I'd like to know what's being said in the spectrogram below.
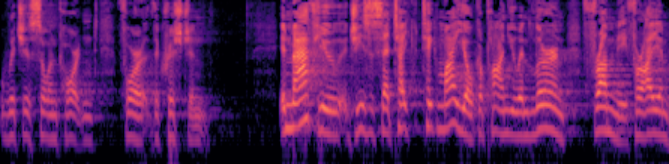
which is so important for the Christian. In Matthew, Jesus said, take, take my yoke upon you and learn from me, for I am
